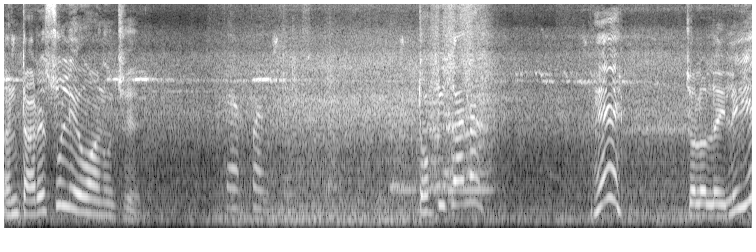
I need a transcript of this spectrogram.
અને તારે શું લેવાનું છે? ટોપિકાના? હે? ચલો લઈ લઈએ.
